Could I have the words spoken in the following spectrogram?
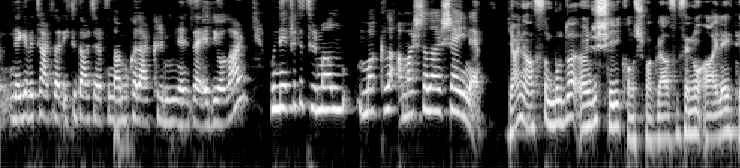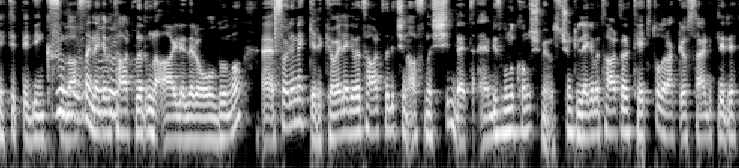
LGBT artılar iktidar tarafından bu kadar kriminalize ediyorlar? Bu nefreti tırmanmakla amaçlanan şey ne? Yani aslında burada önce şeyi konuşmak lazım. Senin o aile tehdit dediğin kısımda aslında LGBT artıların da aileleri olduğunu e, söylemek gerekiyor. Ve LGBT artılar için aslında şiddet, e, biz bunu konuşmuyoruz. Çünkü LGBT artıları tehdit olarak gösterdikleri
